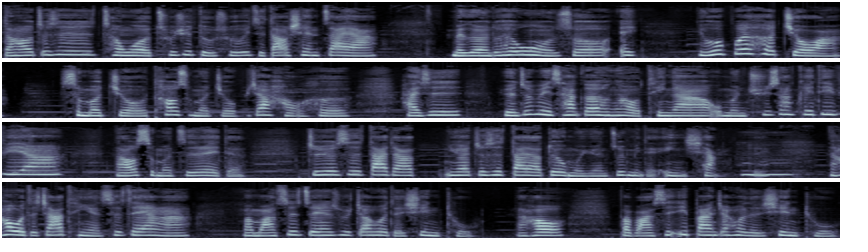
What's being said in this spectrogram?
然后就是从我出去读书一直到现在啊，每个人都会问我说：“哎，你会不会喝酒啊？什么酒套什么酒比较好喝？还是原住民唱歌很好听啊？我们去唱 KTV 啊，然后什么之类的。”这就，就是大家应该就是大家对我们原住民的印象，对。嗯、然后我的家庭也是这样啊，妈妈是真耶稣教会的信徒，然后爸爸是一般教会的信徒，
